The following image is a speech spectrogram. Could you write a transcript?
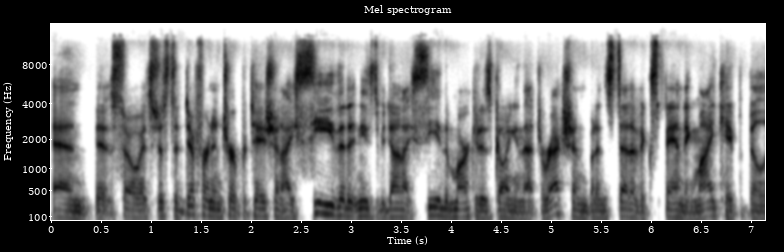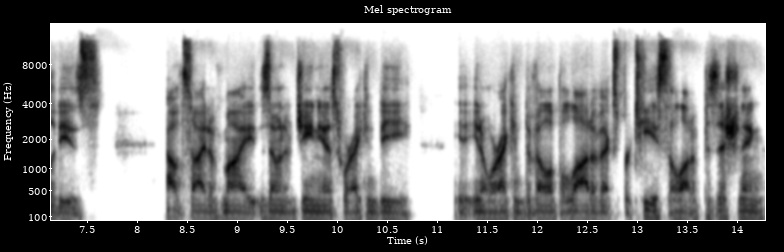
And it, so it's just a different interpretation. I see that it needs to be done. I see the market is going in that direction, but instead of expanding my capabilities outside of my zone of genius where I can be, you know, where I can develop a lot of expertise, a lot of positioning,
